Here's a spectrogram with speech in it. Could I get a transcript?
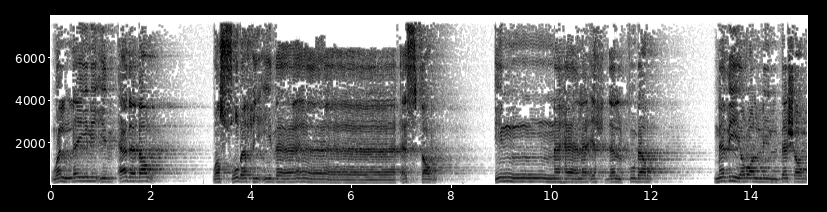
وَاللَّيْلِ إِذْ أَدْبَرَ وَالصُّبْحِ إِذَا أَسْفَرَ إِنَّهَا لَإِحْدَى الْكُبَرِ نَذِيرًا لِّلْبَشَرِ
